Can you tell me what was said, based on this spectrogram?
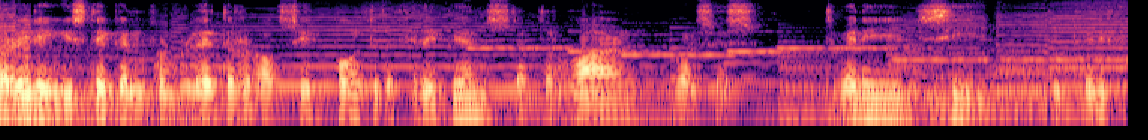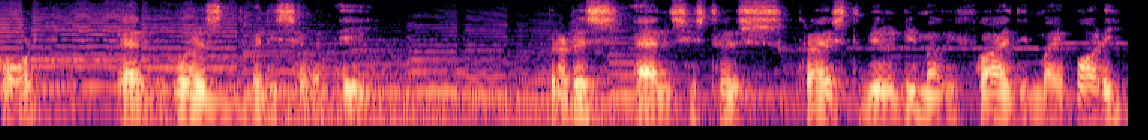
A reading is taken from the letter of St. Paul to the Philippians, chapter 1, verses 20c to 24, and verse 27a. Brothers and sisters, Christ will be magnified in my body,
